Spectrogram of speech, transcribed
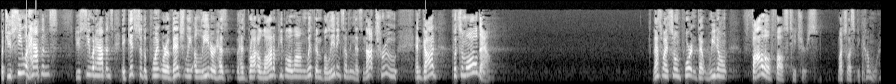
But you see what happens? Do you see what happens? It gets to the point where eventually a leader has, has brought a lot of people along with him believing something that's not true, and God puts them all down. That's why it's so important that we don't follow false teachers, much less become one.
